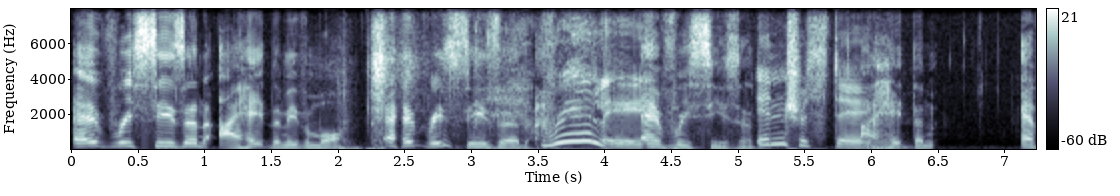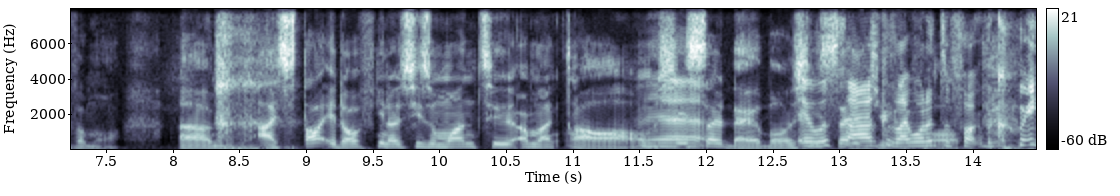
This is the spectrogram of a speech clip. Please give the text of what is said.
Every season, I hate them even more. Every season, really? every season. Interesting. I hate them ever more. Um, I started off, you know, season one, two. I'm like, oh, Yeah. she's so noble. She's it was so sad because I wanted to fuck the queen.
